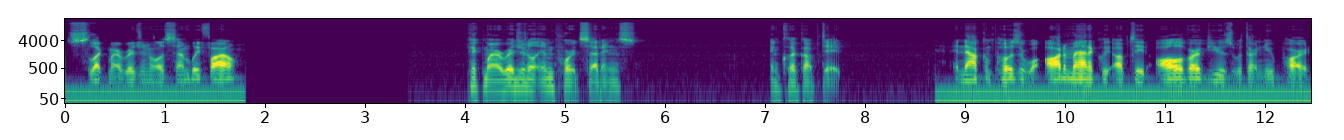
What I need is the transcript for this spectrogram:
select my original assembly file, pick my original import settings, and click Update and now Composer will automatically update all of our views with our new part,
